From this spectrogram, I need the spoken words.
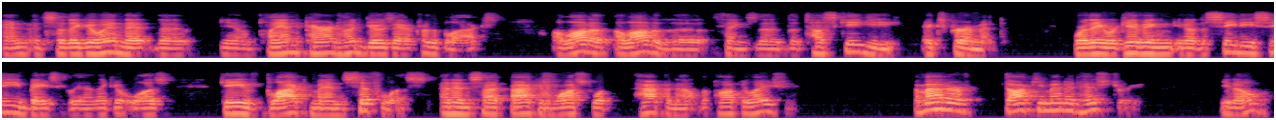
and and so they go in that the you know planned parenthood goes after the blacks a lot of a lot of the things the the tuskegee experiment where they were giving, you know, the CDC basically, I think it was, gave black men syphilis and then sat back and watched what happened out in the population. A matter of documented history. You know,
